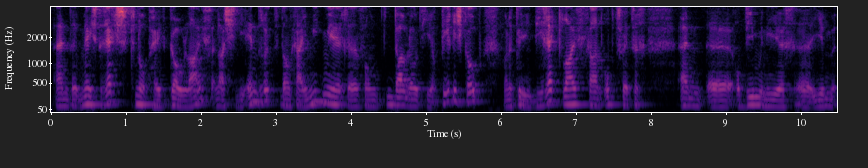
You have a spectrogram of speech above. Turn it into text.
En de meest rechts knop heet Go Live. En als je die indrukt, dan ga je niet meer van download hier Periscope, maar dan kun je direct live gaan op Twitter. En uh, op die manier uh, je,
